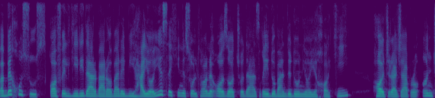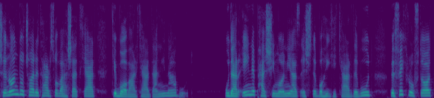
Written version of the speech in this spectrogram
و به خصوص قافلگیری در برابر بیهیایی سکین سلطان آزاد شده از قید و بند دنیای خاکی، حاج رجب را آنچنان دچار ترس و وحشت کرد که باور کردنی نبود. او در عین پشیمانی از اشتباهی که کرده بود به فکر افتاد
